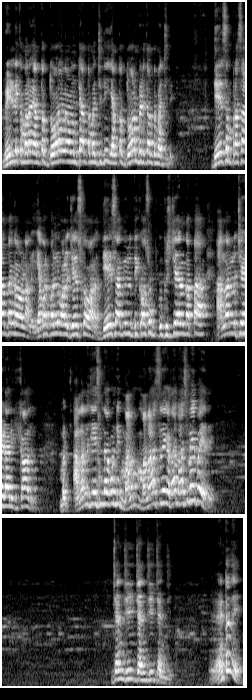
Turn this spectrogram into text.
వీళ్ళకి మనం ఎంత దూరంగా ఉంటే అంత మంచిది ఎంత దూరం పెడితే అంత మంచిది. దేశం ప్రశాంతంగా ఉండాలి. ఎవరి పనులు వాళ్ళు చేసుకోవాలి. దేశాభివృద్ధి కోసం కృషి చేయాలి తప్ప అల్లర్లు చేయడానికి కాదు. అల్లర్లు చేసిన దాకుండా మనం మన ఆశలే కదా నాశనమైపోయేది. జంజీ జంజీ జంజీ. ఏంటది?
